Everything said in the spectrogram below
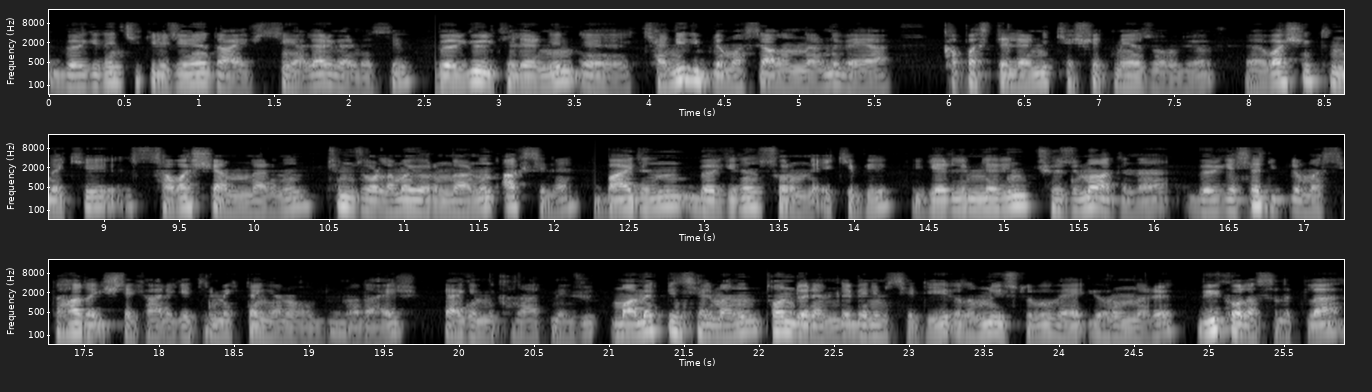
bölgeden çekileceğine dair sinyaller vermesi, bölge ülkelerinin e, kendi diplomasi alanlarını veya kapasitelerini keşfetmeye zorluyor. Ee, Washington'daki savaş yanlılarının tüm zorlama yorumlarının aksine Biden'ın bölgeden sorumlu ekibi gerilimlerin çözümü adına bölgesel diplomasi daha da işlek hale getirmekten yana olduğuna dair yaygın bir kanaat mevcut. Muhammed Bin Selman'ın son dönemde benimsediği ılımlı üslubu ve yorumları büyük olasılıkla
